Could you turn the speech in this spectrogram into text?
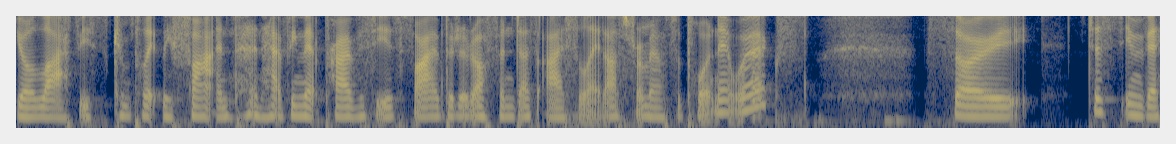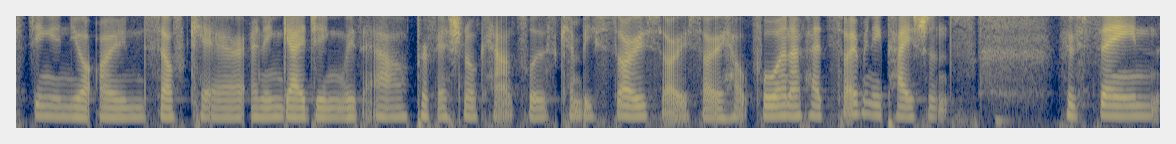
your life is completely fine and having that privacy is fine, but it often does isolate us from our support networks. So just investing in your own self care and engaging with our professional counsellors can be so, so, so helpful. And I've had so many patients who've seen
